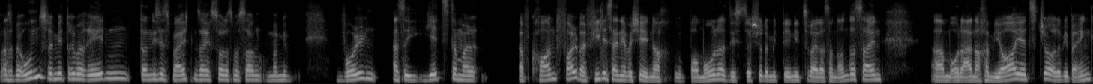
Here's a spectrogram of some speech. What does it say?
also bei uns, wenn wir darüber reden, dann ist es meistens eigentlich so, dass wir sagen, wir wollen, also jetzt einmal auf keinen Fall, weil viele sind ja wahrscheinlich nach ein paar Monaten ist das schon damit die nicht so weit auseinander sein. Ähm, oder auch nach einem Jahr jetzt schon, oder wie bei Eng.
